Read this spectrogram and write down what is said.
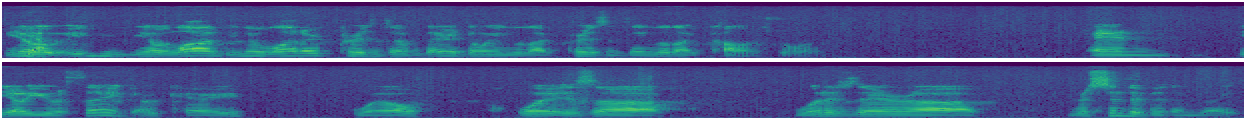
You know, even you know a lot. of, You know, a lot of prisons over there don't even look like prisons; they look like college dorms. And you know, you would think, okay, well, what is uh, what is their uh, recidivism rate?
